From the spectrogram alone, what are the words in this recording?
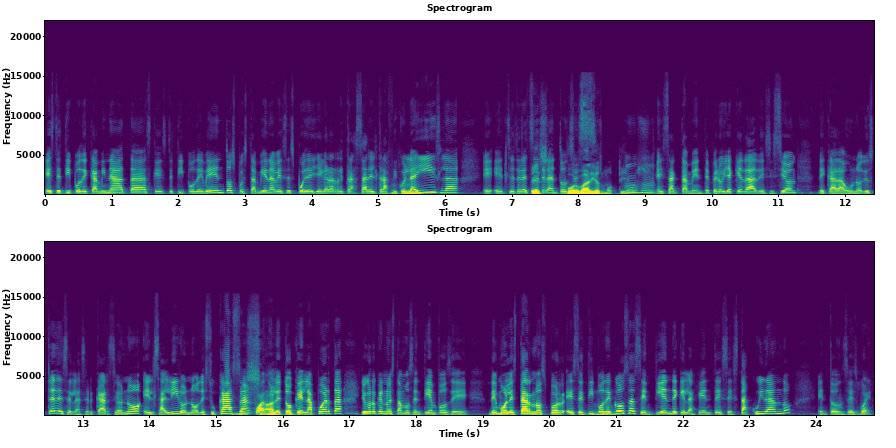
este tipo de caminatas, que este tipo de eventos, pues también a veces puede llegar a retrasar el tráfico en la isla, eh, etcétera, Es etcétera. Entonces, por varios motivos. Exactamente, pero ya queda a decisión de cada uno de ustedes el acercarse o no, el salir o no de su casa cuando le Exacto. toque en la puerta. Yo creo que no estamos en tiempos de, de molestarnos por ese tipo de cosas. Se entiende que la gente se está cuidando. Entonces, bueno,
